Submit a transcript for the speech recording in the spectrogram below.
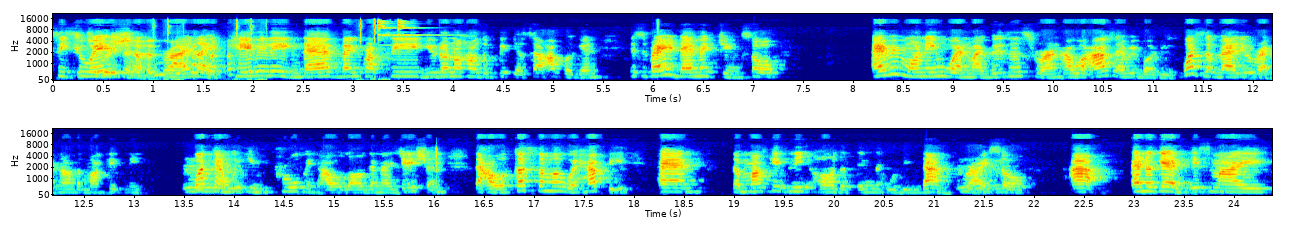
situation, Situation. right like heavily in debt bankruptcy you don't know how to pick yourself up again it's very damaging so every morning when my business run, I will ask everybody, what's the value right now the market need? What can we improve in our organization that our customer will happy and the market need all the things that will be done, right? Mhm. So, uh, and again, it's my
